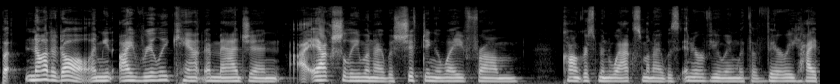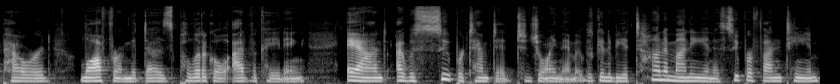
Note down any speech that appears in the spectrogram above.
But not at all. I mean, I really can't imagine. I actually, when I was shifting away from Congressman Waxman, I was interviewing with a very high powered law firm that does political advocating. And I was super tempted to join them. It was going to be a ton of money and a super fun team.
